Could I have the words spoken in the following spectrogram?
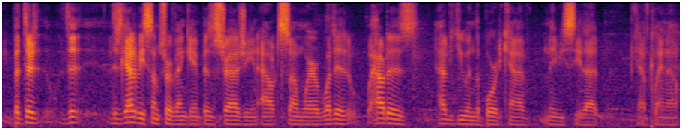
but there's the, there's got to be some sort of end game business strategy and out somewhere. What did how does how do you and the board kind of maybe see that kind of playing out?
